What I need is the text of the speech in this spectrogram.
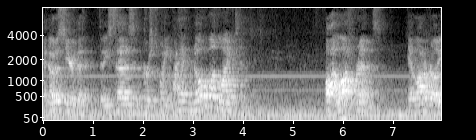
And notice here that, that he says in verse 20, I had no one like him. Paul had a lot of friends. He had a lot of really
